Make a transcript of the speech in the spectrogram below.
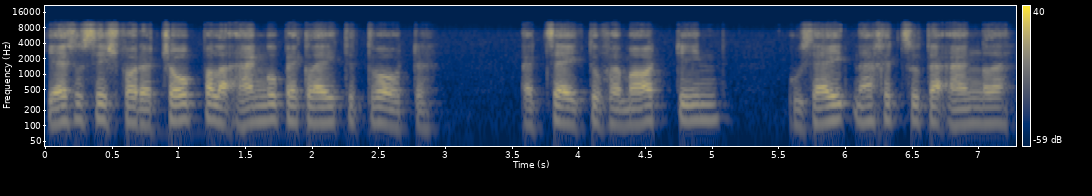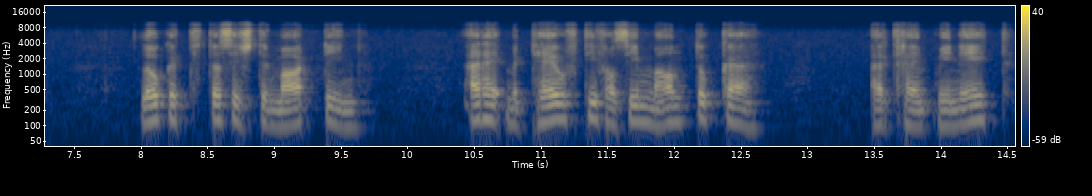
Jesus ist von einem Joppel Engel begleitet worden. Er zeigt auf Martin und sagt nachher zu den Engeln, Schaut, das ist der Martin. Er hat mir die Hälfte von seinem Mantel gegeben. Er kennt mich nicht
